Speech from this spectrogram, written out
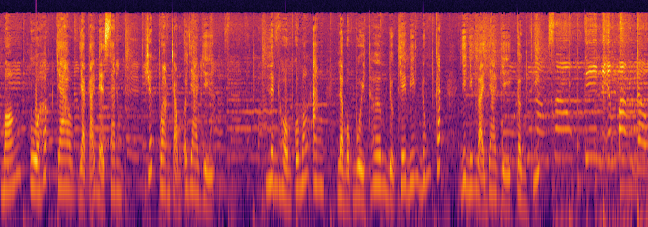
Món cua hấp chao và cải bẹ xanh rất quan trọng ở gia vị. Linh hồn của món ăn là một mùi thơm được chế biến đúng cách với những loại gia vị cần thiết. Kỷ niệm ban đầu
